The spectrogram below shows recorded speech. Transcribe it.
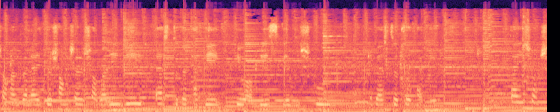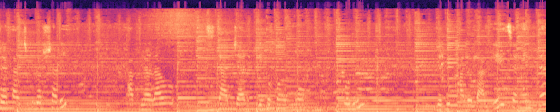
সকালবেলায় তো সংসার সবারই ব্যস্ততা থাকে, কেউ অফিস কেউ স্কুল ব্যস্ততা থাকে। তাই সংসারের কাজগুলো সারি। আপনারাও যার যার গৃহকর্ম করুন। যদি ভালো লাগে চ্যানেলটা,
